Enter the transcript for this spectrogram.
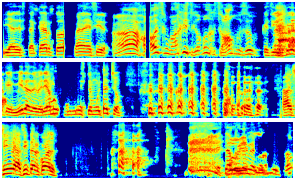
y a destacar todo, van a decir, ah, que significa que, mira, deberíamos poner a este muchacho. así, así tal cual. Está Muy bien, ¿no?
